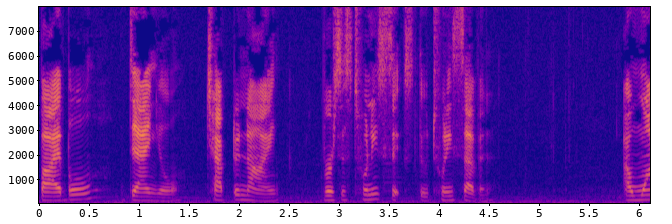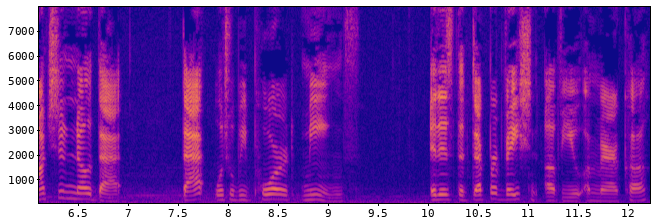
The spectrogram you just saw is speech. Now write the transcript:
Bible, Daniel, chapter 9, verses 26 through 27. I want you to know that that which will be poured means it is the deprivation of you, America,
